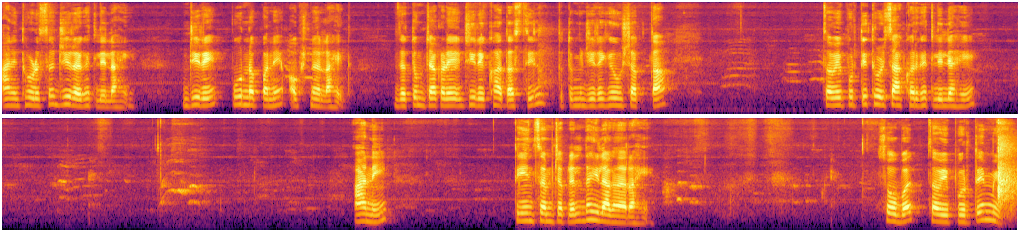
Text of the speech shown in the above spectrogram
आणि थोडंसं जिरं घेतलेलं आहे. जिरे पूर्णपणे ऑप्शनल आहेत. जर तुमच्याकडे जिरे खात असतील तर तुम्ही जिरे घेऊ शकता. चवीपुरती थोडी साखर घेतलेली आहे. आणि तीन चमचे आपल्याला दही लागणार आहे. सोबत चवीपुरते मीठ.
